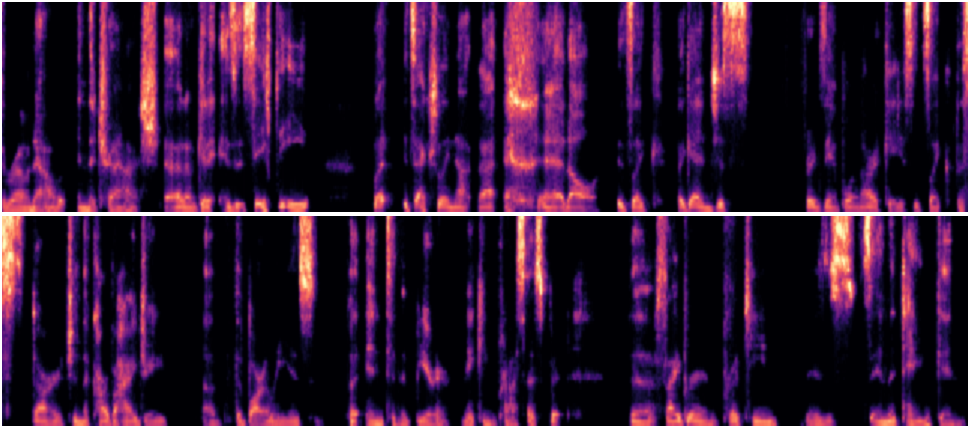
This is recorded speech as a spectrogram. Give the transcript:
thrown out in the trash? I don't get it. Is it safe to eat? But it's actually not that at all. It's like, again, just for example, in our case, it's like the starch and the carbohydrate of the barley is put into the beer making process, but the fiber and protein is in the tank and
